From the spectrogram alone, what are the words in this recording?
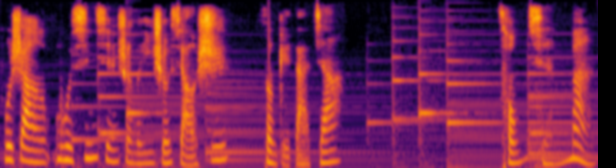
附上木心先生的一首小诗送给大家。从前慢，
